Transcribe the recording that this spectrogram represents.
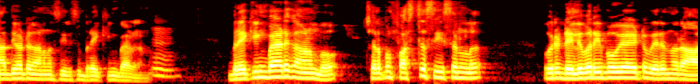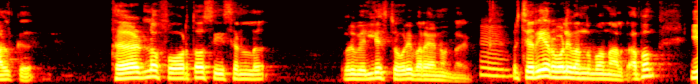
ആദ്യമായിട്ട് കാണുന്ന സീരീസ് ബ്രേക്കിംഗ് ബാഡ് ആണ്. ബ്രേക്കിംഗ് ബാഡ് കാണുമ്പോൾ ചിലപ്പം ഫസ്റ്റ് സീസണിൽ ഒരു ഡെലിവറി ബോയ് ആയിട്ട് വരുന്ന ഒരാൾക്ക് തേർഡിലോ ഫോർത്തോ സീസണിൽ ഒരു വലിയ സ്റ്റോറി പറയാനുണ്ടായിരുന്നു. ഒരു ചെറിയ റോളിൽ വന്നു പോകുന്ന ആൾക്ക്. അപ്പം ഈ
